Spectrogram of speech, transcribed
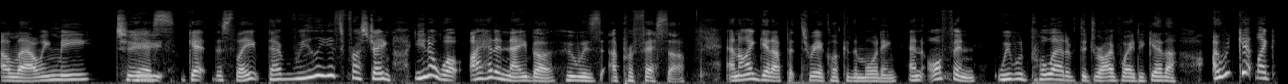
allowing me to Yes. get the sleep. That really is frustrating. You know what? I had a neighbor who was a professor, and I get up at three o'clock in the morning, and often we would pull out of the driveway together. I would get like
